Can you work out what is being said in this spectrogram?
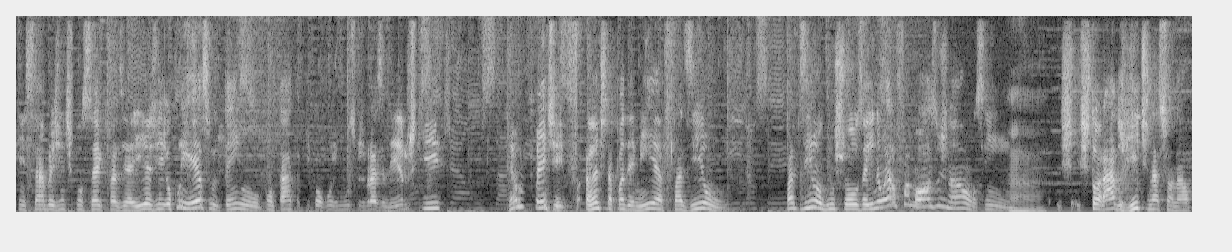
Quem sabe a gente consegue fazer aí. A gente, eu conheço, tenho contato aqui com alguns músicos brasileiros que realmente, antes da pandemia, faziam faziam alguns shows aí, não eram famosos, não, assim, uhum. estourados, hit nacional.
